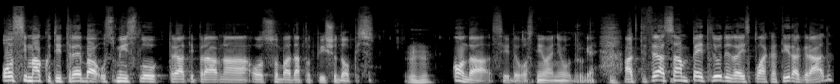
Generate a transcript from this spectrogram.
osim ako ti treba u smislu treba ti pravna osoba da potpiše dopis. Mhm. Onda se ide u osnivanje udruge. Ako ti treba sam pet ljudi da isplakatira grad, uh,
